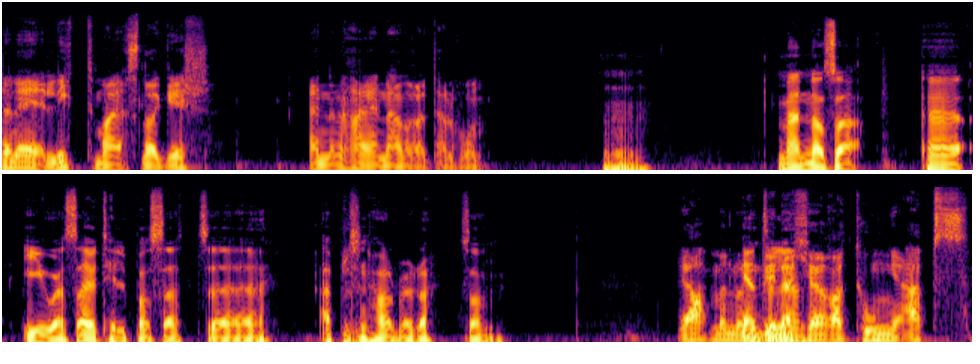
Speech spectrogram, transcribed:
Den er litt mer sluggish enn en high-end Android-telefon. Mm. Men altså, uh, IOS er jo tilpasset uh, Apples hardware, da. Sånn. Ja, men når du begynner å kjøre tunge apps,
